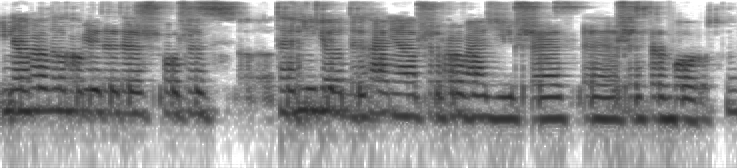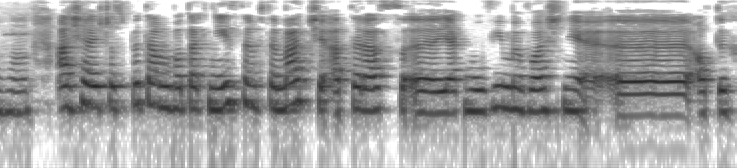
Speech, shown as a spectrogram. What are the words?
i na pewno kobiety też poprzez techniki oddychania przeprowadzi przez, e, przez ten poród. Mhm. Asia, jeszcze spytam, bo tak nie jestem w temacie, a teraz e, jak mówimy właśnie e, o tych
